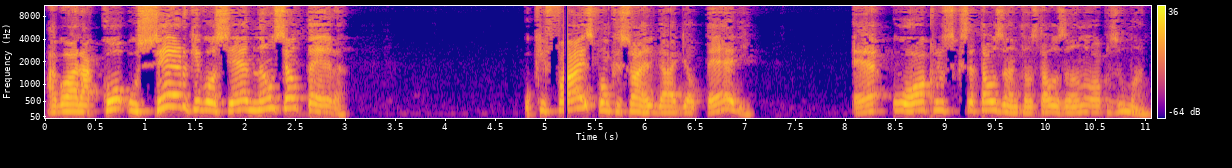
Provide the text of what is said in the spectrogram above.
Agora, o ser que você é não se altera. O que faz com que sua realidade altere é o óculos que você está usando. Então, você está usando o óculos humano.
